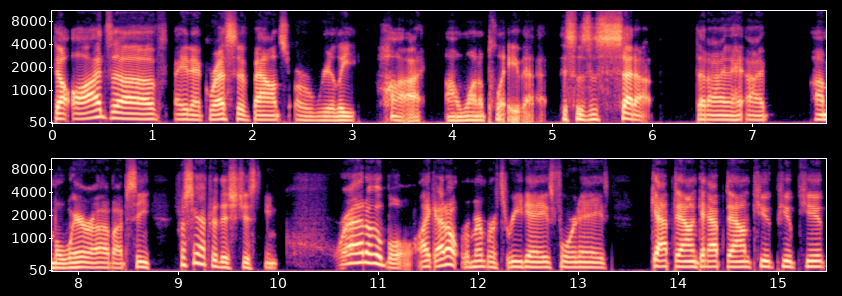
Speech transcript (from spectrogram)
the odds of an aggressive bounce are really high. I want to play that. This is a setup that I, I I'm aware of. I've seen, especially after this just incredible. Like I don't remember three days, four days, gap down, gap down, puke, puke, puke,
